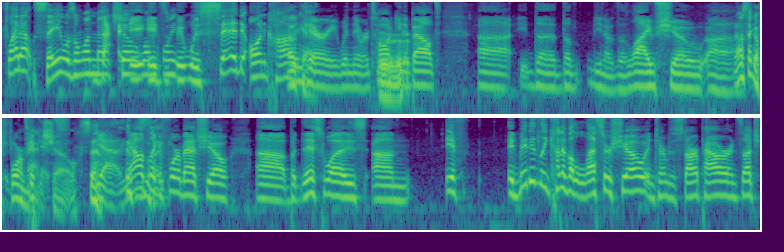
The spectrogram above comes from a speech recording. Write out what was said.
flat out say it was a one match show? it, one it's- point? it was said on commentary when they were talking about uh, the the you know the live show. Uh, Now it's like a four match tickets. show. So yeah, now it's like, a four match show. Uh, but this was, um, if admittedly, kind of a lesser show in terms of star power and such.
